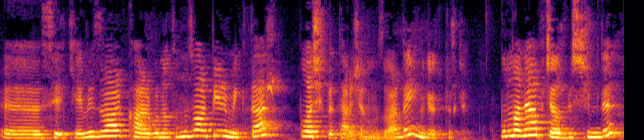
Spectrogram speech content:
e, sirkemiz var, karbonatımız var, bir miktar bulaşık deterjanımız var değil mi Göktürk? Bununla ne yapacağız biz şimdi?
